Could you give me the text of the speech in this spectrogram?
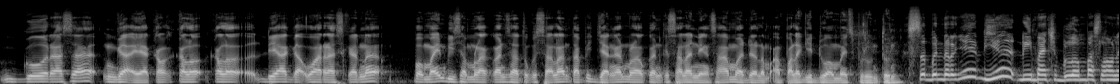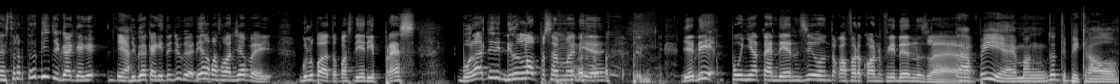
gue rasa enggak ya. Kalau kalau kalau dia agak waras karena pemain bisa melakukan satu kesalahan tapi jangan melakukan kesalahan yang sama dalam apalagi dua match beruntun. Sebenarnya dia di match belum pas lawan Leicester tuh dia juga kayak Iya. juga kayak gitu juga. Dia pas lawan siapa ya? Gue lupa tuh pas dia di press bola dia di lob sama dia. Jadi punya tendensi untuk overconfidence lah. Tapi ya emang itu tipikal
